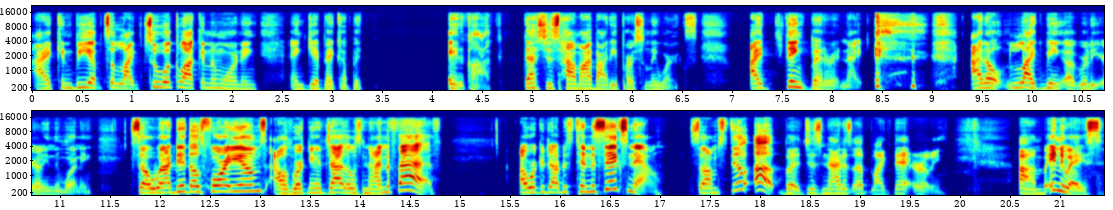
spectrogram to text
I can be up to like two o'clock in the morning and get back up at eight o'clock. That's just how my body personally works. I think better at night. I don't like being up really early in the morning. So when I did those 4 a.m.s, I was working a job that was nine to five. I work a job that's 10 to 6 now. So I'm still up, but just not as up like that early. Um, but anyways,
